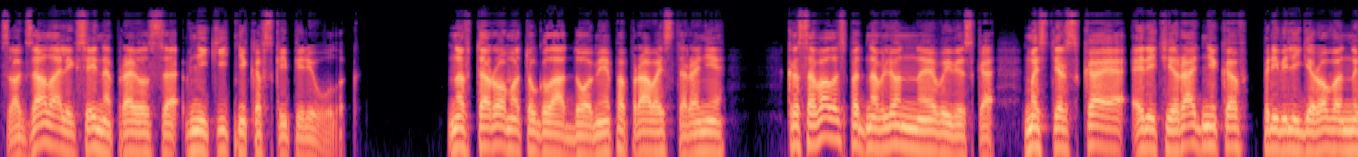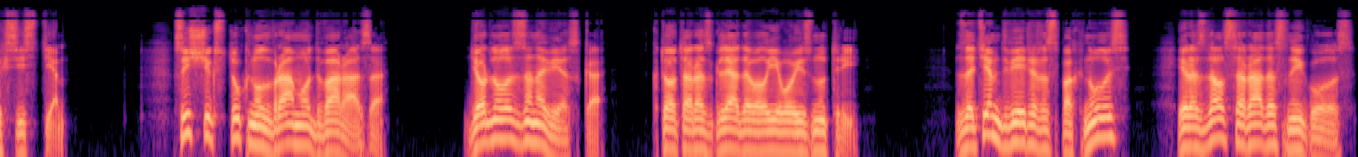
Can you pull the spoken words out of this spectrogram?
С вокзала Алексей направился в Никитниковский переулок. На втором от угла доме по правой стороне красовалась подновленная вывеска «Мастерская ретирадников привилегированных систем». Сыщик стукнул в раму два раза. Дернулась занавеска. Кто-то разглядывал его изнутри. Затем дверь распахнулась, и раздался радостный голос.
